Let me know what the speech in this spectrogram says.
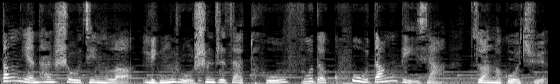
当年他受尽了凌辱，甚至在屠夫的裤裆底下钻了过去。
